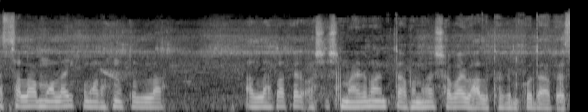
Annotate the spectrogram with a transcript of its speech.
আসসালামু আলাইকুম রহমতুল্লাহ আল্লাহ পাকের অশেষ মায়ের মানতে আপনারা সবাই ভালো থাকেন। খুদা হাফেজ।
